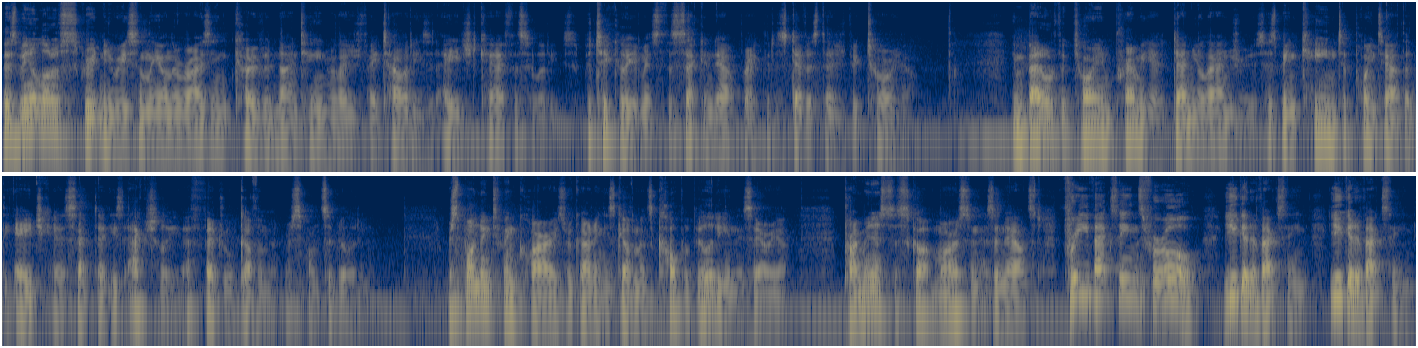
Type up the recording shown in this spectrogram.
There's been a lot of scrutiny recently on the rising COVID 19 related fatalities at aged care facilities, particularly amidst the second outbreak that has devastated Victoria. Embattled Victorian Premier Daniel Andrews has been keen to point out that the aged care sector is actually a federal government responsibility. Responding to inquiries regarding his government's culpability in this area, Prime Minister Scott Morrison has announced free vaccines for all. You get a vaccine, you get a vaccine,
